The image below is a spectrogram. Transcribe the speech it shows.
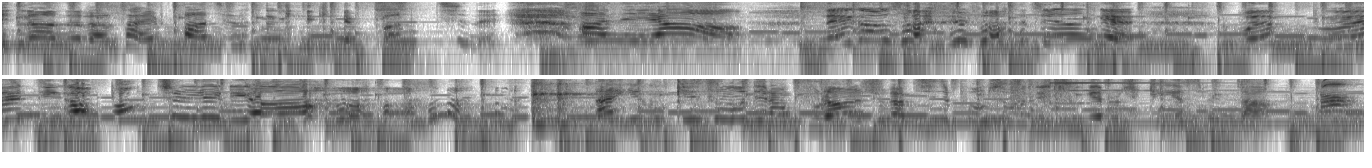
일하느라 살 빠지는 게 개빡치네. 아니야, 내가 살 빠지는 게왜왜 네가 뻥칠 일이야? 딸기 쿠키 스무디랑 브라운 슈가 치즈폼 스무디 두 개로 시키겠습니다. 나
